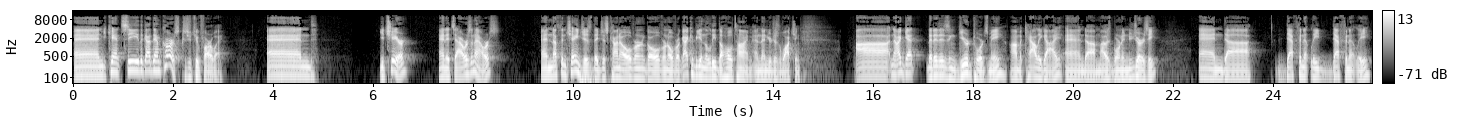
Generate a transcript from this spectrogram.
And you can't see the goddamn cars because you're too far away. And you cheer and it's hours and hours and nothing changes. They just kind of over and go over and over. A guy could be in the lead the whole time, and then you're just watching. Uh, now, I get that it isn't geared towards me. I'm a Cali guy, and um, I was born in New Jersey. And uh, definitely, definitely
